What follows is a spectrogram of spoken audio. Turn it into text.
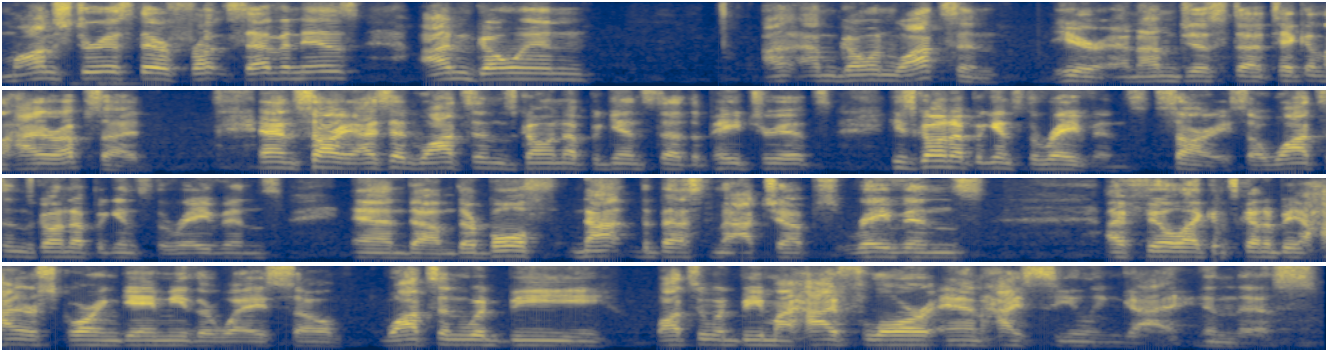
monstrous their front seven is, I'm going. I, am going Watson here, and I'm just uh, taking the higher upside. And sorry, I said Watson's going up against uh, the Patriots. He's going up against the Ravens. Sorry, so Watson's going up against the Ravens, and um, they're both not the best matchups. Ravens I feel like it's going to be a higher scoring game either way. So Watson would be Watson would be my high floor and high ceiling guy in this.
